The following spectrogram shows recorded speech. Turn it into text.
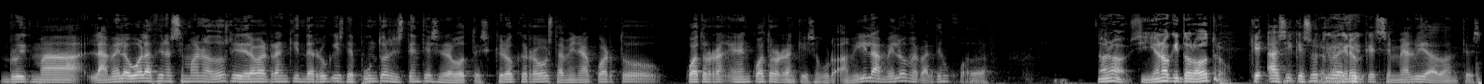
Ruizma, la Melo Ball hace una semana o dos lideraba el ranking de rookies de puntos, asistencias y rebotes. Creo que Robos también era cuarto, cuatro, ran- era en cuatro rankings, seguro. A mí la Melo me parece un jugadorazo. No, no, si yo no quito lo otro. Que, ah, sí, que eso Pero te iba a creo decir que- que se me ha olvidado antes.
